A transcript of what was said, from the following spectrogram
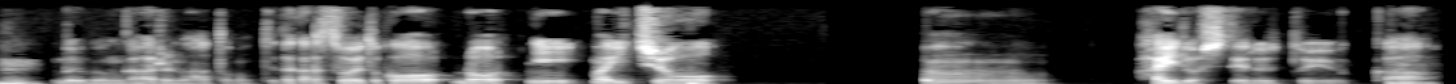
うん。部分があるなと思って、だからそういうところに、まあ一応、うーん、配慮してるというか、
